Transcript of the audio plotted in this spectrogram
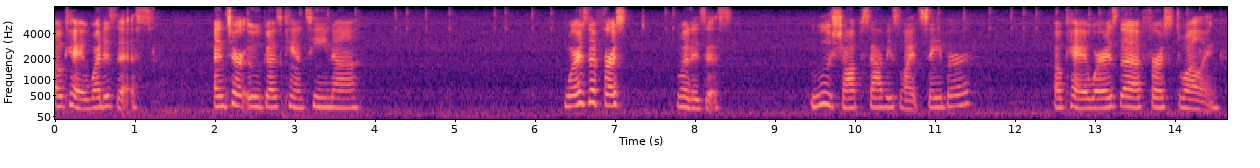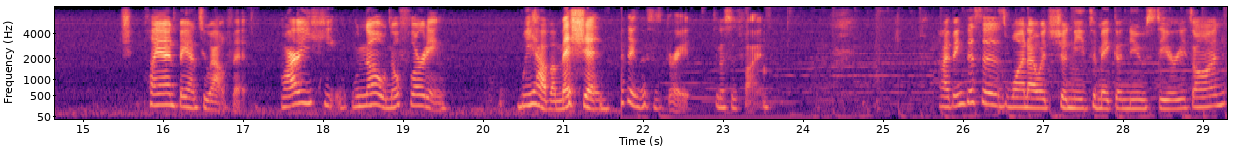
Okay, what is this? Enter Oga's Cantina. Where's the first... What is this? Ooh, Shop Savvy's lightsaber. Okay, where is the first dwelling? Plan Batuu outfit. Why are you he No, no flirting. We have a mission. I think this is great. This is fine. I think this is one I would should need to make a new series on.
